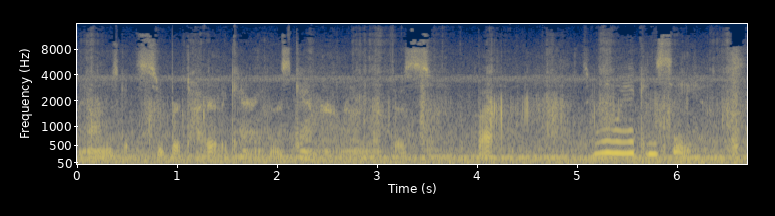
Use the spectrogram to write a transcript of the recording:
My arms get super tired of carrying this camera around like this. But it's the only way I can see.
